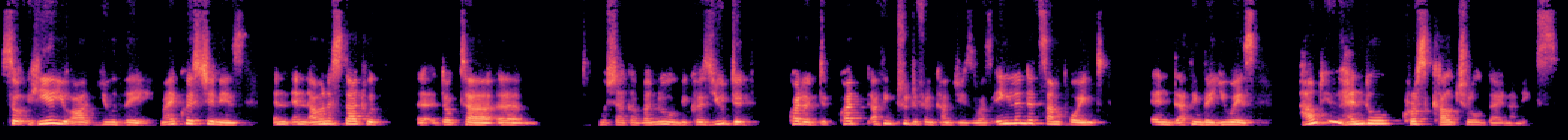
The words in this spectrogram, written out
so here you are, you there. My question is, and, and I want to start with uh, Dr. Um, Mushakavanhu because you did quite a quite I think two different countries. It was England at some point, and I think the US. How do you handle cross cultural dynamics?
